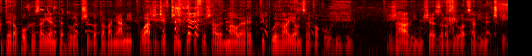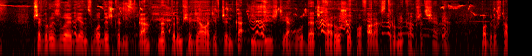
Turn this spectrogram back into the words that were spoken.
Gdy ropuchy zajęte były przygotowaniami, płacz dziewczynki usłyszały małe rybki pływające wokół lilii. Żal im się zrobiło calineczki. Przegryzły więc łodyżkę listka, na którym siedziała dziewczynka i liść jak łódeczka ruszył po falach strumyka przed siebie. Podróż ta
